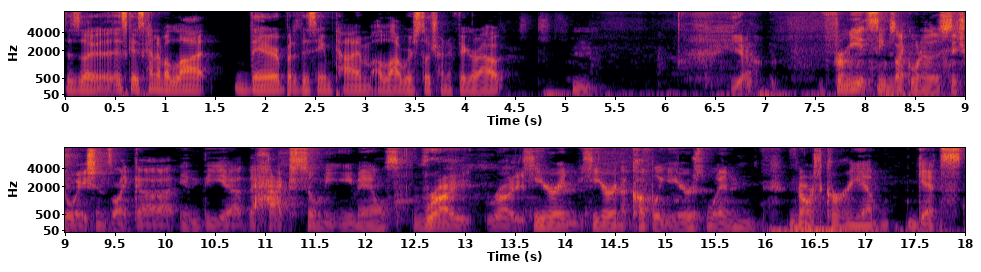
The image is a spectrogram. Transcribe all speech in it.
There's a it's, it's kind of a lot there, but at the same time, a lot we're still trying to figure out. Yeah. For me, it seems like one of those situations, like uh, in the uh, the hacked Sony emails. Right, right. Here in here in a couple of years, when North Korea gets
